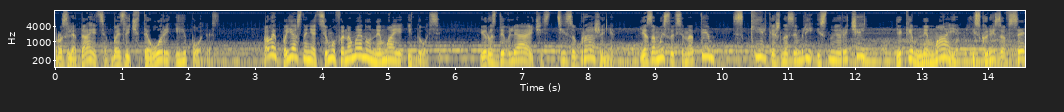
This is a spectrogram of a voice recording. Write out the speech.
розглядається безліч теорій і гіпотез. Але пояснення цьому феномену немає і досі. І роздивляючись ці зображення, я замислився над тим, скільки ж на землі існує речей, яким немає і, скоріш за все,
